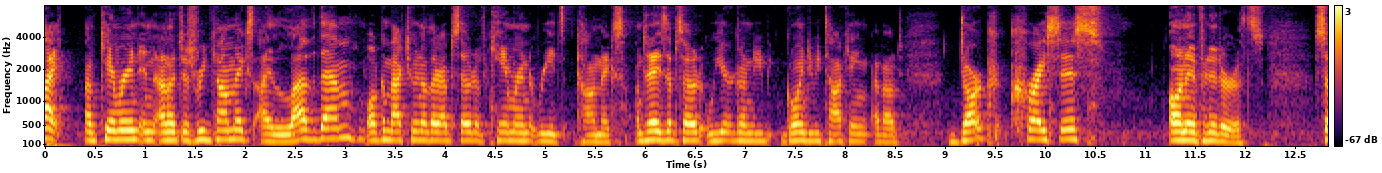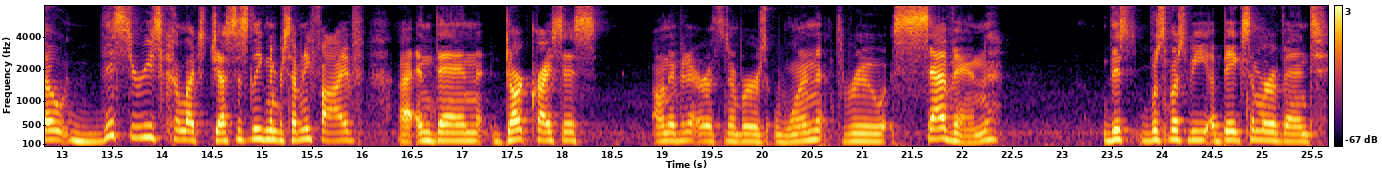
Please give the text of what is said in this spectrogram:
Hi, I'm Cameron, and I don't just read comics. I love them. Welcome back to another episode of Cameron Reads Comics. On today's episode, we are going to be, going to be talking about Dark Crisis on Infinite Earths. So this series collects Justice League number 75, uh, and then Dark Crisis on Infinite Earths numbers 1 through 7 this was supposed to be a big summer event.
